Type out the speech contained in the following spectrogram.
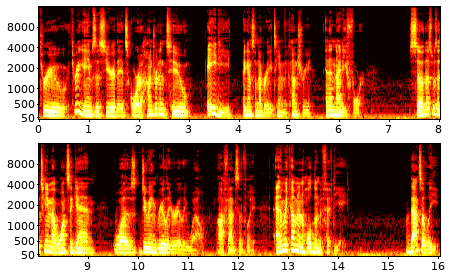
through three games this year, they had scored 102, 80 against the number eight team in the country, and then 94. So this was a team that once again was doing really, really well offensively. And then we come in and hold them to 58. That's elite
